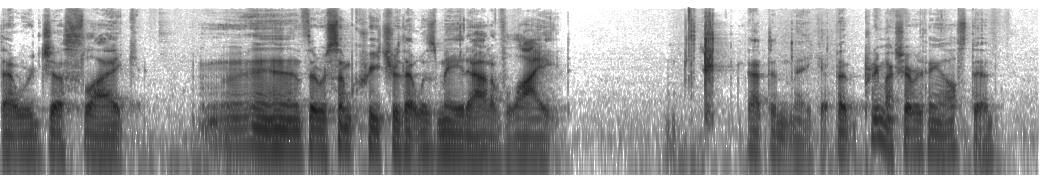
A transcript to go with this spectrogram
that were just like, eh, there was some creature that was made out of light. That didn't make it, but pretty much everything else did.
